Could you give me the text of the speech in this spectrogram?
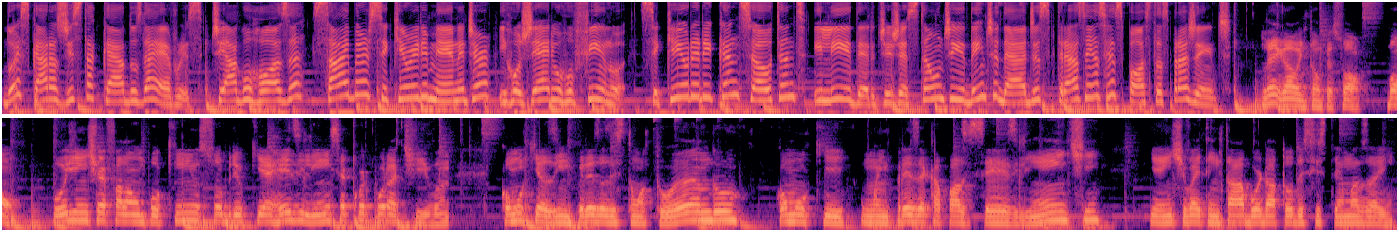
dois caras destacados da Everest, Tiago Rosa, Cyber Security Manager, e Rogério Rufino, Security Consultant e líder de gestão de identidades, trazem as respostas para a gente. Legal, então, pessoal. Bom, hoje a gente vai falar um pouquinho sobre o que é resiliência corporativa como que as empresas estão atuando, como que uma empresa é capaz de ser resiliente, e a gente vai tentar abordar todos esses temas aí.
